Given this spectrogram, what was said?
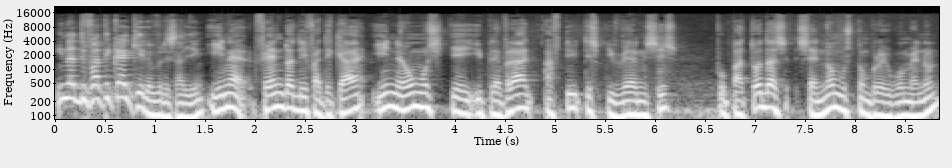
είναι αντιφατικά, κύριε Βρυσαλή. Είναι, φαίνονται αντιφατικά, είναι όμως και η πλευρά αυτή της κυβέρνησης που πατώντας σε νόμους των προηγούμενων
